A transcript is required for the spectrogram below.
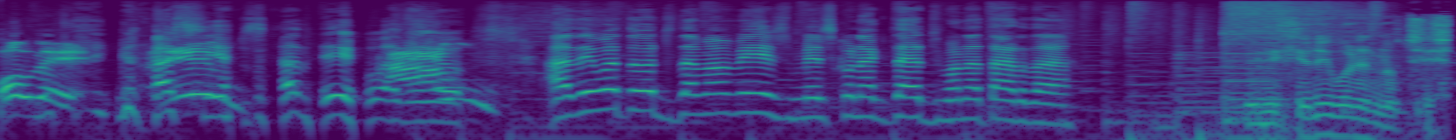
Molt bé. Gràcies. Adéu, adéu. Au. Adéu a tots. Demà més, més connectats. Bona tarda. Bendición y buenas noches.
